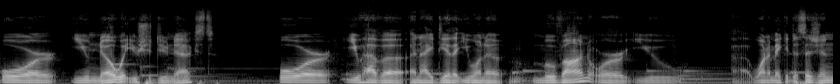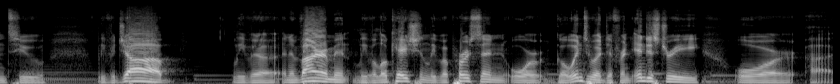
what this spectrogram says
or you know what you should do next, or you have a, an idea that you want to move on, or you uh, want to make a decision to leave a job, leave a, an environment, leave a location, leave a person, or go into a different industry, or uh,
